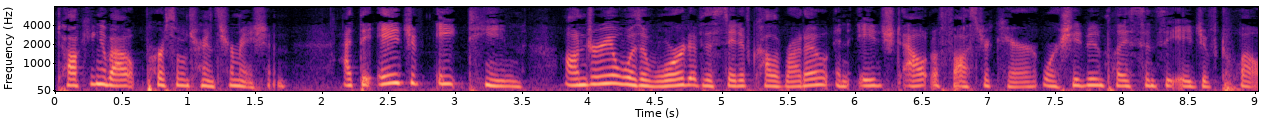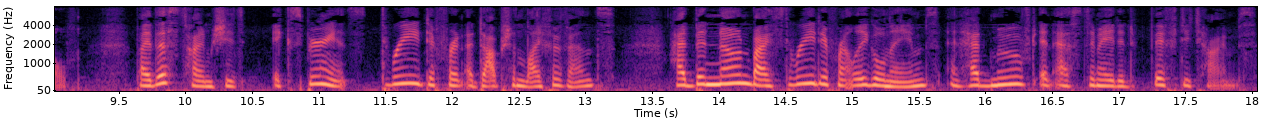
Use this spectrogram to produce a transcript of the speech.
talking about personal transformation. At the age of 18, Andrea was a ward of the state of Colorado and aged out of foster care, where she'd been placed since the age of 12. By this time, she'd experienced three different adoption life events, had been known by three different legal names, and had moved an estimated 50 times.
